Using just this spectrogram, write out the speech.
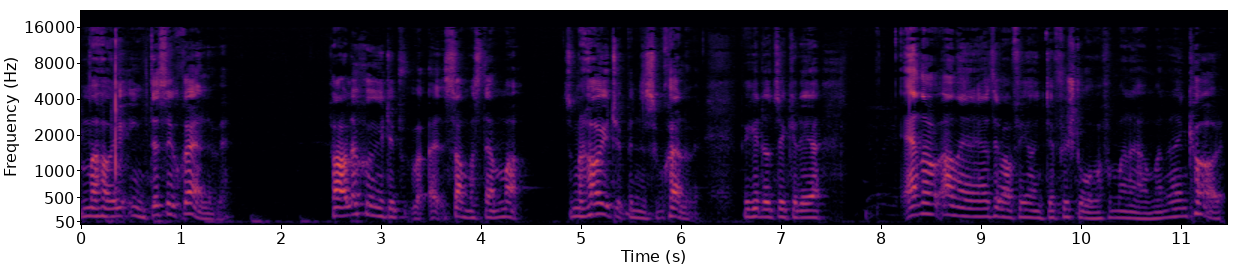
Men man hör ju inte sig själv. För alla sjunger typ eh, samma stämma. Så man hör ju typ inte sig själv. Vilket jag tycker det är en av anledningarna till varför jag inte förstår varför man använder en kör.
